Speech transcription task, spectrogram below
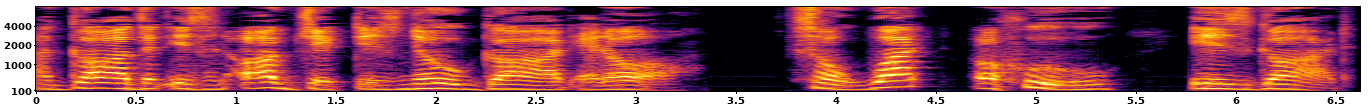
a God that is an object is no God at all. So what or who is God?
